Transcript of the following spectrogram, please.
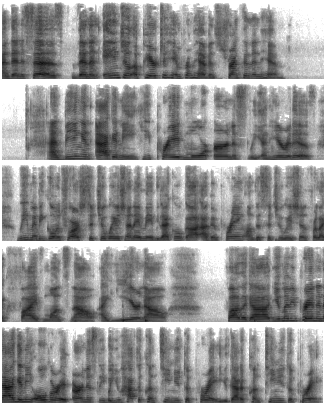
And then it says, Then an angel appeared to him from heaven, strengthening him. And being in agony, he prayed more earnestly. And here it is. We may be going through our situation. It may be like, oh God, I've been praying on this situation for like five months now, a year now. Father God, you may be praying in agony over it earnestly, but you have to continue to pray. You got to continue to pray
